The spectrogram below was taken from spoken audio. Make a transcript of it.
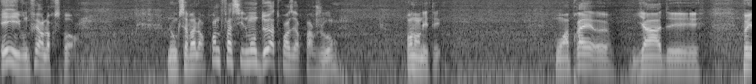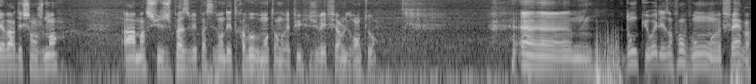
et ils vont faire leur sport. Donc ça va leur prendre facilement 2 à 3 heures par jour pendant l'été. Bon après, euh, il y a des. peut y avoir des changements. Ah mince, je, passe, vais passer devant des travaux, vous m'entendrez plus, je vais faire le grand tour. Euh, donc ouais, les enfants vont faire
